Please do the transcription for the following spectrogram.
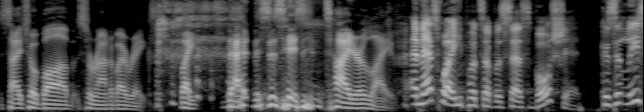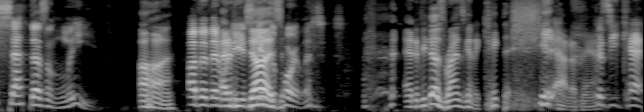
sideshow Bob surrounded by rakes. Like that. This is his entire life. And that's why he puts up with Seth's bullshit. Because at least Seth doesn't leave. Uh huh. Other than And when if he, he does- to Portland. And if he does, Ryan's gonna kick the shit out of him. Because he can.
